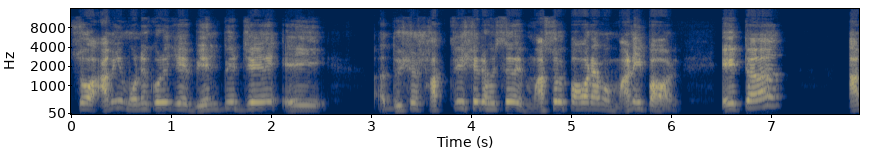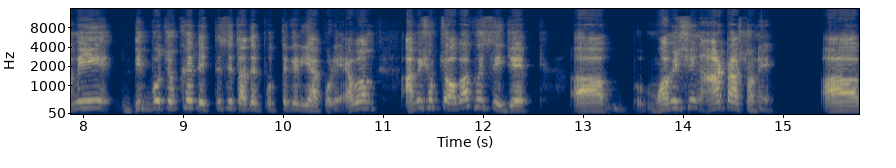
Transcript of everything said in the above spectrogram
সো আমি মনে করি যে, বিএনপির যে এই দুইশো সাতত্রিশের হয়েছে মাসল পাওয়ার এবং মানি পাওয়ার এটা আমি দিব্য চক্ষে দেখতেছি তাদের প্রত্যেকের ইয়া করে। এবং আমি সবচেয়ে অবাক হয়েছি যে, আহ, ময়মনসিং আট আসনে, আহ,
